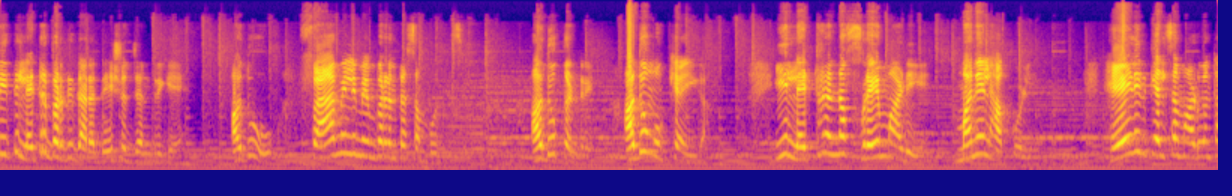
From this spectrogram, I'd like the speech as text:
ರೀತಿ ಲೆಟರ್ ಬರ್ದಿದಾರ ದೇಶದ ಜನರಿಗೆ, ಅದು ಫ್ಯಾಮಿಲಿ ಮೆಂಬರ್ ಅಂತ ಸಂಬೋಧಿಸಿ. ಅದು ಕಣ್ರಿ, ಅದು ಮುಖ್ಯ ಈಗ. ಈ ಲೆಟರ್ ಅನ್ನ ಫ್ರೇಮ್ ಮಾಡಿ ಮನೇಲಿ ಹಾಕೊಳ್ಳಿ. ಹೇಳಿದ ಕೆಲಸ ಮಾಡುವಂತ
